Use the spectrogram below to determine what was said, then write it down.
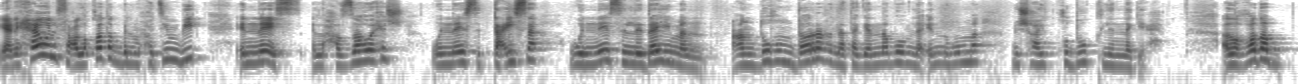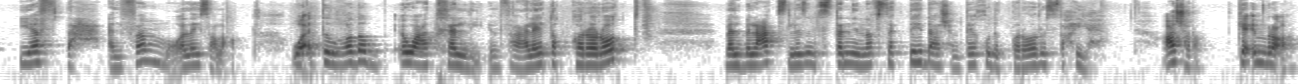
يعني حاول في علاقاتك بالمحيطين بيك الناس اللي حظها وحش والناس التعيسة والناس اللي دايما عندهم ضرر نتجنبهم لأن هم مش هيقودوك للنجاح. الغضب يفتح الفم وليس العقل. وقت الغضب اوعى تخلي انفعالاتك قرارات بل بالعكس لازم تستني نفسك تهدى عشان تاخد القرار الصحيح. عشرة كامرأة.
